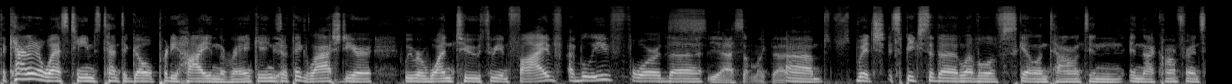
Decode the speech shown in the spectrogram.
The Canada West teams tend to go pretty high in the rankings. Yeah. I think last year we were one, two, three, and five, I believe, for the. Yeah, something like that. Um, which speaks to the level of skill and talent in, in that conference.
